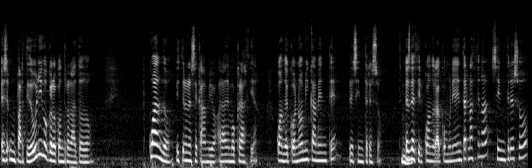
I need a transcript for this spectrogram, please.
es un partido único que lo controla todo. ¿Cuándo hicieron ese cambio a la democracia? Cuando económicamente les interesó. Es decir, cuando la comunidad internacional se interesó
